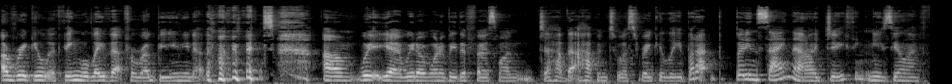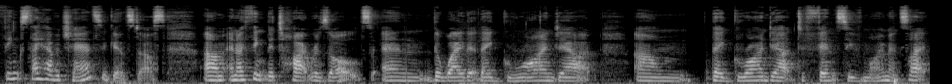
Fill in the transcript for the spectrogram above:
a regular thing. We'll leave that for rugby union at the moment. Um, we, yeah, we don't want to be the first one to have that happen to us regularly. But I, but in saying that, I do think New Zealand thinks they have a chance against us, um, and I think the tight results and the way that they grind out um, they grind out defensive moments like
